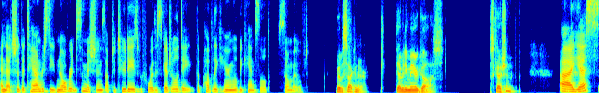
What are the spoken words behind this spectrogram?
And that should the town receive no written submissions up to two days before the scheduled date, the public hearing will be canceled. So moved. We have a seconder. Deputy Mayor Goss. Discussion? Uh, yes.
